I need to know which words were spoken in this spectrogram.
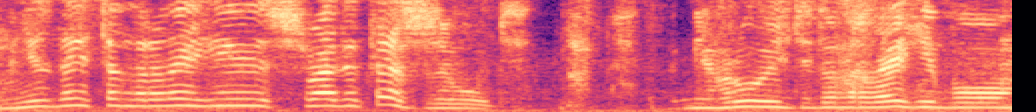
Мені здається, в Норвегії шведи теж живуть. Мігрують до Норвегії, бо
